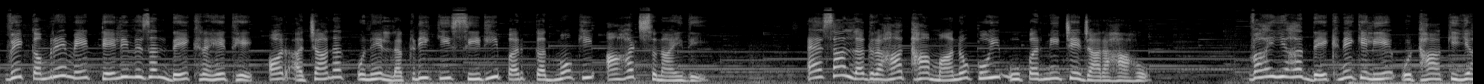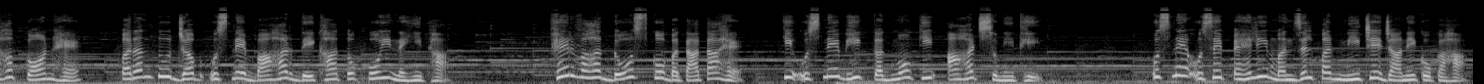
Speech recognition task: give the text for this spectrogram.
वे कमरे में टेलीविज़न देख रहे थे और अचानक उन्हें लकड़ी की सीढ़ी पर कदमों की आहट सुनाई दी। ऐसा लग रहा था मानो कोई ऊपर नीचे जा रहा हो। वह यह देखने के लिए उठा कि यह कौन है, परंतु जब उसने बाहर देखा तो कोई नहीं था। फिर वह दोस्त को बताता है कि उसने भी कदमों की आहट सुनी थी। उसने उसे पहली मंजिल पर नीचे जाने को कहा।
